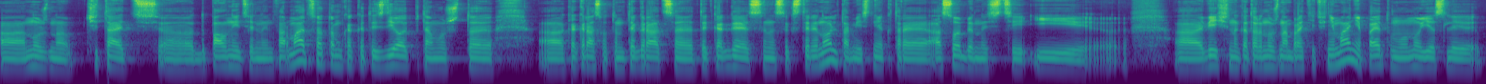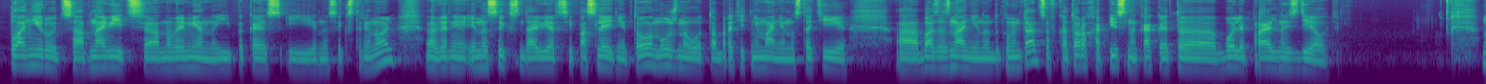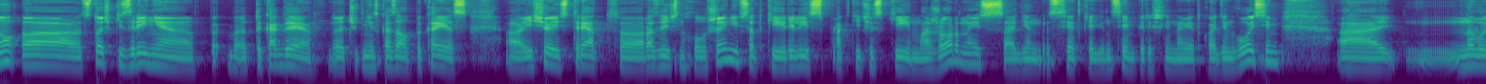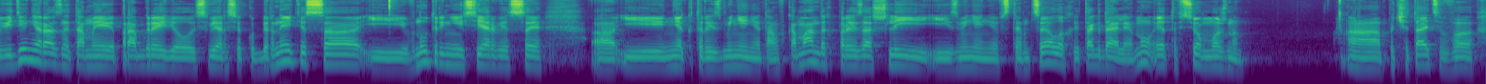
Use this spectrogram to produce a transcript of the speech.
нужно читать а, дополнительную информацию о том, как это сделать, потому что а, как раз вот интеграция ТКГ с NSX 3.0, там есть некоторые особенности и вещи, на которые нужно обратить внимание, поэтому, ну, если планируется обновить одновременно и ПКС, и NSX 3.0, вернее, NSX до версии последней, то нужно вот обратить внимание на статьи базы знаний и на документацию, в которых описано, как это более правильно сделать. Ну, э, с точки зрения ТКГ, э, чуть не сказал ПКС, э, еще есть ряд различных улучшений. Все-таки релиз практически мажорный. С, 1, с ветки 1.7 перешли на ветку 1.8. Нововведения разные. Там и проапгрейдилась версия Kubernetes, и внутренние сервисы, и некоторые изменения там в командах произошли, и изменения в стем-целах и так далее. Ну, это все можно а, почитать в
